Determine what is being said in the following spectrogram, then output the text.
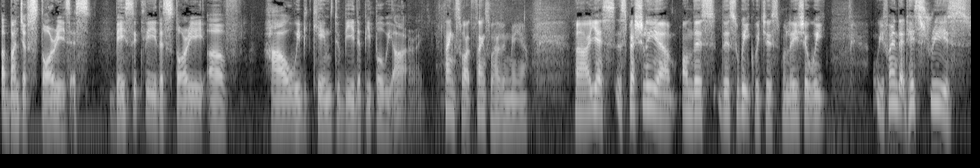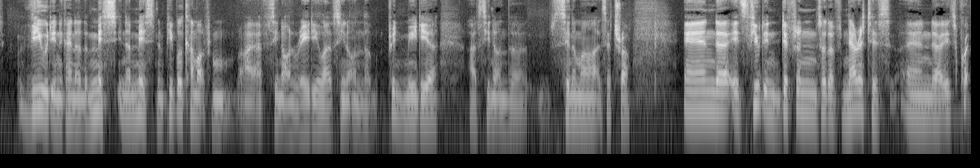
a bunch of stories, it's basically the story of how we became to be the people we are, right? Thanks for thanks for having me. Yeah. Uh, yes, especially uh, on this this week, which is Malaysia Week, we find that history is viewed in a kind of the mist, in a mist, and people come out from. I've seen it on radio, I've seen it on the print media, I've seen it on the cinema, etc. And uh, it's viewed in different sort of narratives, and uh, it's quite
